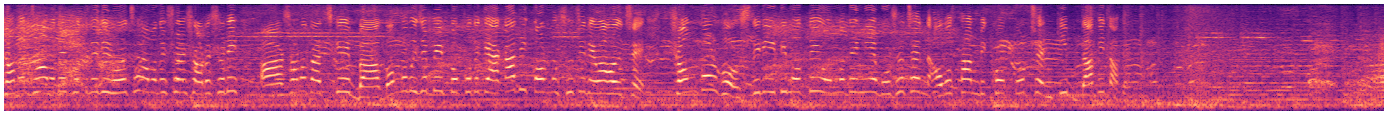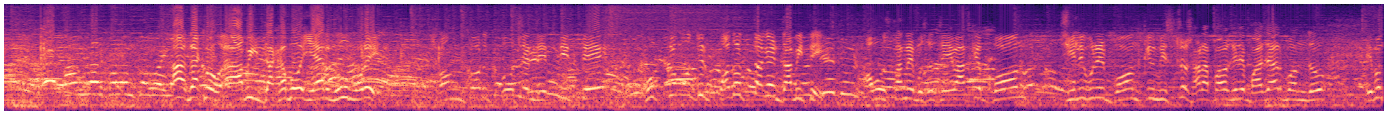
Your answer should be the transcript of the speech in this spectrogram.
সনদ ঝা আমাদের প্রতিনিধি রয়েছে আমাদের সঙ্গে সরাসরি। সনদ, আজকে বঙ্গ বিজেপির পক্ষ থেকে একাধিক কর্মসূচি নেওয়া হয়েছে। শঙ্কর ঘোষ, তিনি ইতিমধ্যেই অন্যদের নিয়ে বসেছেন, অবস্থান বিক্ষোভ করছেন। কি দাবি তাদের? হ্যাঁ দেখো, আমি দেখাবো এয়ারভূ মোড়ে। শঙ্কর ঘোষের নেতৃত্বে মুখ্যমন্ত্রীর পদত্যাগের দাবিতে অবস্থানে বসেছে। আজকে বন্ধ শিলিগুড়ির বন্ধ কিন্তু মিশ্র সারা পাওয়া গেছে, বাজার বন্ধ, এবং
